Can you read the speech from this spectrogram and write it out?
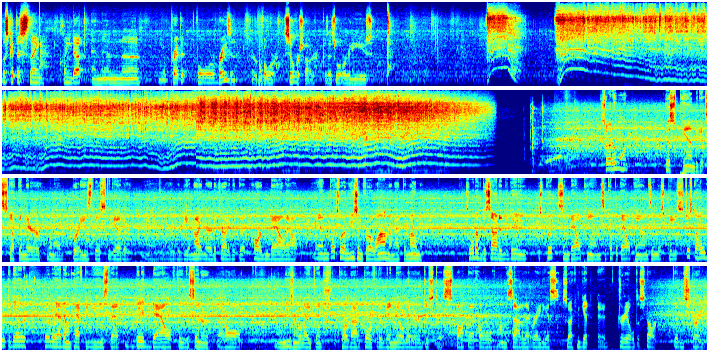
Let's get this thing cleaned up and then, uh, you know, prep it for brazing, or for silver solder, because that's what we're going to use. So I don't want this pin to get stuck in there when I braze this together. Uh, it would be a nightmare to try to get that hardened dowel out. And that's what I'm using for alignment at the moment. So what I've decided to do is put some dowel pins, a couple dowel pins in this piece, just to hold it together. That way I don't have to use that big dowel through the center at all. I'm using little eighth inch carbide flute end mill there just to spot that hole on the side of that radius so I can get a drill to start good and straight.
